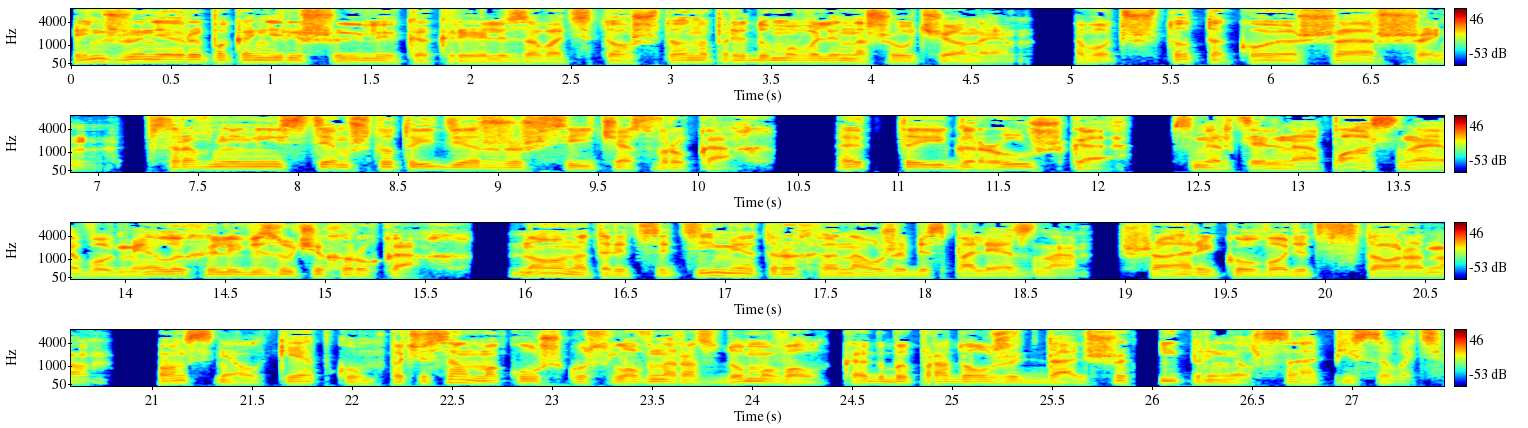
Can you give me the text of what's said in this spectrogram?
«Инженеры пока не решили, как реализовать то, что напридумывали наши ученые. Вот что такое шершень в сравнении с тем, что ты держишь сейчас в руках? Это игрушка, смертельно опасная в умелых или везучих руках. Но на 30 метрах она уже бесполезна. Шарик уводит в сторону. Он снял кепку, почесал макушку, словно раздумывал, как бы продолжить дальше, и принялся описывать.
